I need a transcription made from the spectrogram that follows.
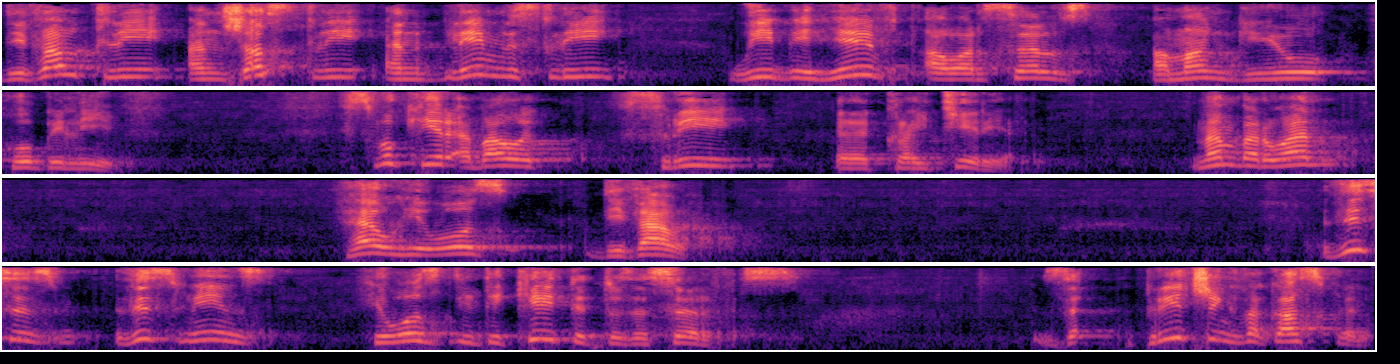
devoutly and justly and blamelessly we behaved ourselves among you who believe. He spoke here about three uh, criteria. Number one, how he was devout. This, is, this means he was dedicated to the service. The, preaching the gospel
